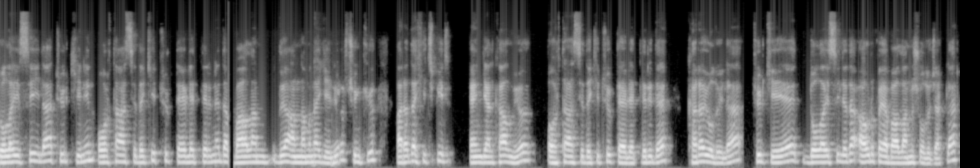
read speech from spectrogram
dolayısıyla Türkiye'nin Orta Asya'daki Türk devletlerine de bağlandığı anlamına geliyor. Çünkü arada hiçbir engel kalmıyor. Orta Asya'daki Türk devletleri de karayoluyla Türkiye'ye dolayısıyla da Avrupa'ya bağlanmış olacaklar.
